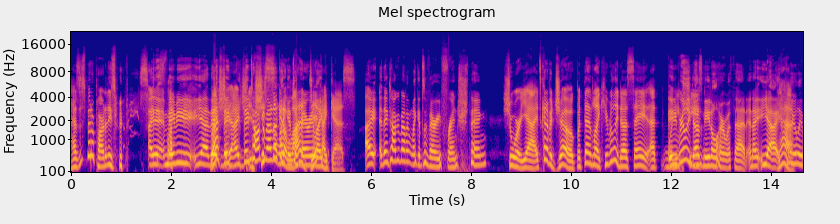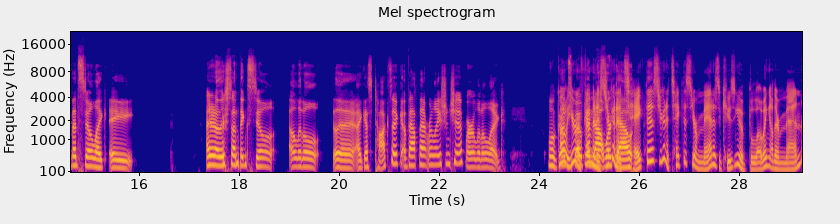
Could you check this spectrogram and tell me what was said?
has this been a part of these movies? I, maybe yeah, they, they, I- they talk about it like a it's lot a of very dick, like I guess. I they talk about it like it's a very French thing. Sure, yeah, it's kind of a joke, but then like he really does say at when he he- really she- does needle her with that, and I yeah, Yeah. clearly that's still like a. I don't know. There's something still a little, uh, I guess, toxic about that relationship, or a little like. Well, girl, you're a feminist. You're gonna out. take this. You're gonna take this. Your man is accusing you of blowing other men.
